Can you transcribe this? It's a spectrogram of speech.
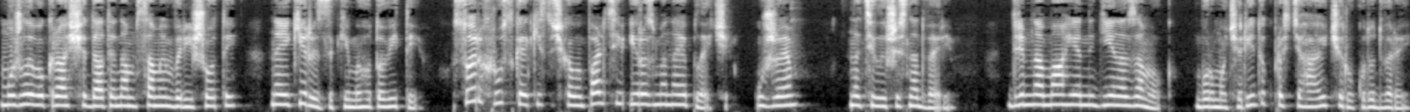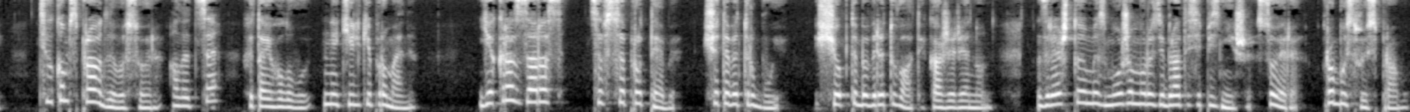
Можливо, краще дати нам самим вирішувати, на які ризики ми готові йти. Сойер хрусткає кісточками пальців і розминає плечі, уже націлившись на двері. Дрібна магія не діє на замок, бурмоче рідок, простягаючи руку до дверей. Цілком справедливо, Сойер, але це, хитає головою, не тільки про мене. Якраз зараз це все про тебе, що тебе турбує, щоб тебе врятувати, каже Ріанон. Зрештою, ми зможемо розібратися пізніше. Сойере, роби свою справу.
